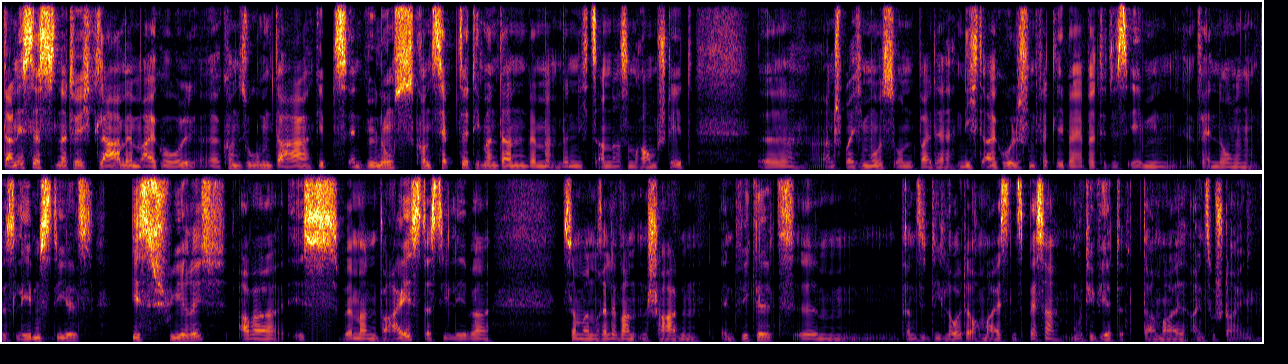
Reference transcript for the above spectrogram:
Dann ist das natürlich klar mit dem Alkoholkonsum. Da gibt es Entwöhnungskonzepte, die man dann, wenn, man, wenn nichts anderes im Raum steht, äh, ansprechen muss. Und bei der nicht-alkoholischen Fettleberhepatitis eben Veränderungen des Lebensstils ist schwierig, aber ist, wenn man weiß, dass die Leber sagen wir, einen relevanten Schaden entwickelt, ähm, dann sind die Leute auch meistens besser motiviert, da mal einzusteigen.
